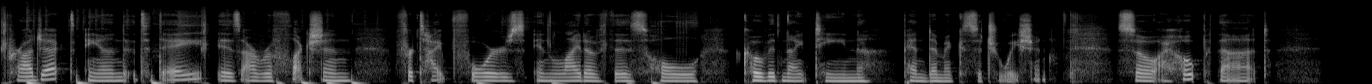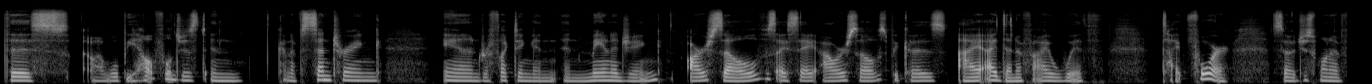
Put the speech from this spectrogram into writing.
project, and today is our reflection for type 4s in light of this whole COVID 19 pandemic situation. So I hope that this uh, will be helpful just in kind of centering and reflecting and, and managing ourselves. I say ourselves because I identify with type 4. So I just want to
